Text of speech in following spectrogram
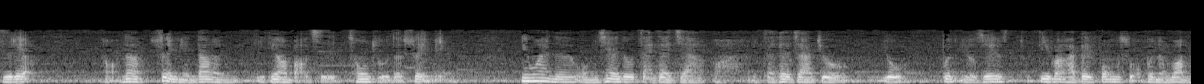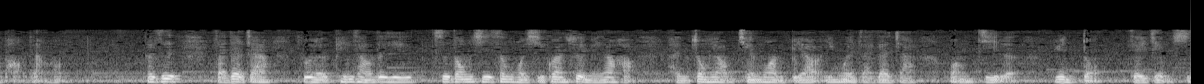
资料。好，那睡眠当然一定要保持充足的睡眠。另外呢，我们现在都宅在家，哇，宅在家就又不有些地方还被封锁，不能乱跑这样哈。可是宅在家，除了平常这些吃东西、生活习惯、睡眠要好。很重要，千万不要因为宅在家忘记了运动这件事。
